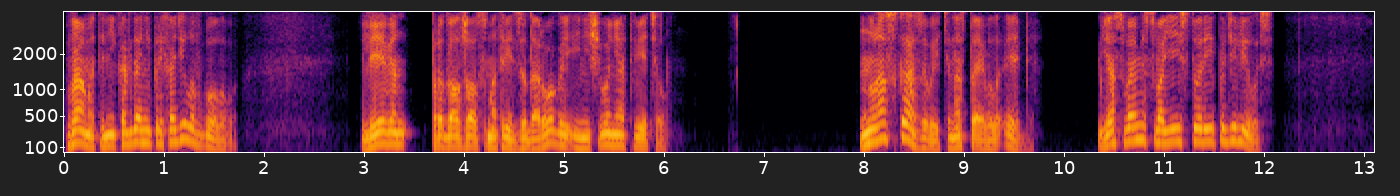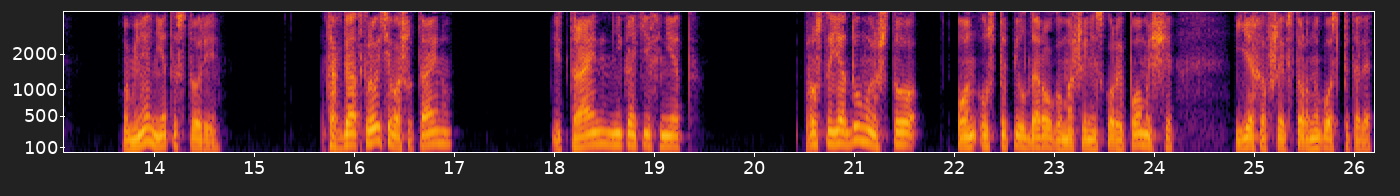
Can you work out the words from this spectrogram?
Вам это никогда не приходило в голову?» Левин продолжал смотреть за дорогой и ничего не ответил. «Ну, рассказывайте», — настаивала Эбби. «Я с вами своей историей поделилась». «У меня нет истории». «Тогда откройте вашу тайну». «И тайн никаких нет. Просто я думаю, что...» Он уступил дорогу машине скорой помощи, ехавшей в сторону госпиталя.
